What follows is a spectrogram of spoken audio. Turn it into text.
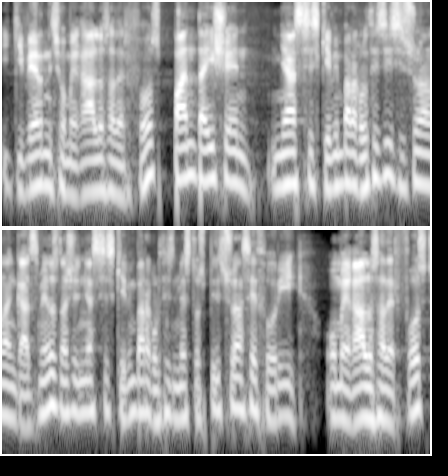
η κυβέρνηση, ο μεγάλος αδερφός, πάντα είχε μια συσκευή παρακολούθησης, ήσουν αναγκασμένος να έχεις μια συσκευή παρακολούθησης μέσα στο σπίτι σου, να σε θωρεί ο μεγάλος αδερφός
